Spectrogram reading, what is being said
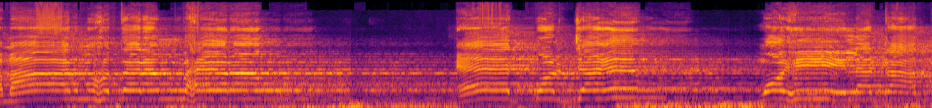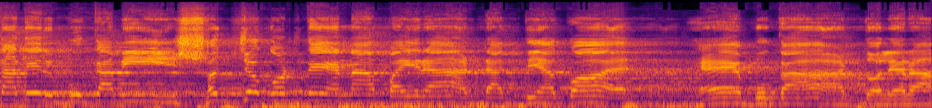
আমার মহতারাম ভাইরাম সহ্য করতে না পাইরা ডাক দিয়া কয়, হে বুকার দলেরা,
